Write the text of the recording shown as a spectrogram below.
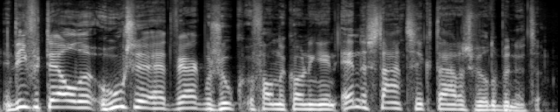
En die vertelde hoe ze het werkbezoek van de koningin en de staatssecretaris wilden benutten.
